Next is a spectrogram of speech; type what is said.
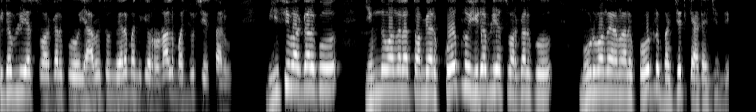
ఈడబ్ల్యూఎస్ వర్గాలకు 59,000 మందికి రుణాలు మంజూరు చేస్తారు. బీసీ వర్గాలకు 896 కోట్లు, ఈడబ్ల్యూఎస్ వర్గాలకు 384 కోట్లు బడ్జెట్ కేటాయించింది.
